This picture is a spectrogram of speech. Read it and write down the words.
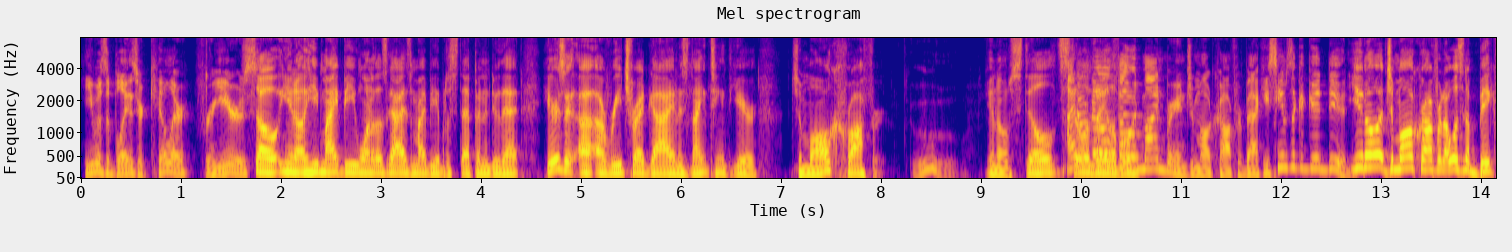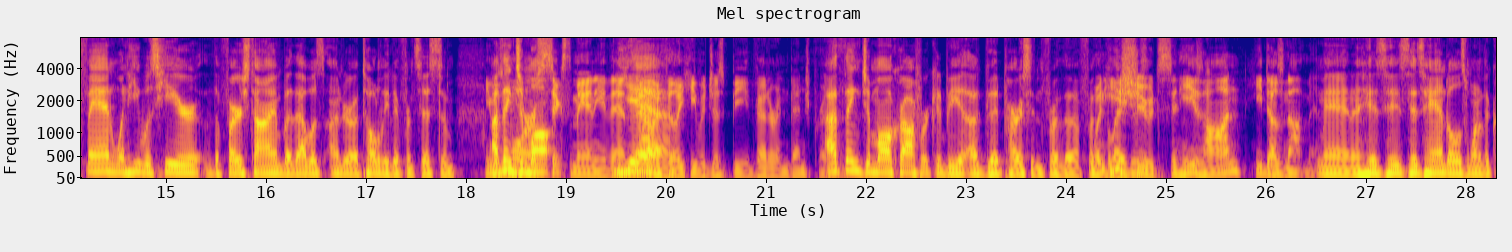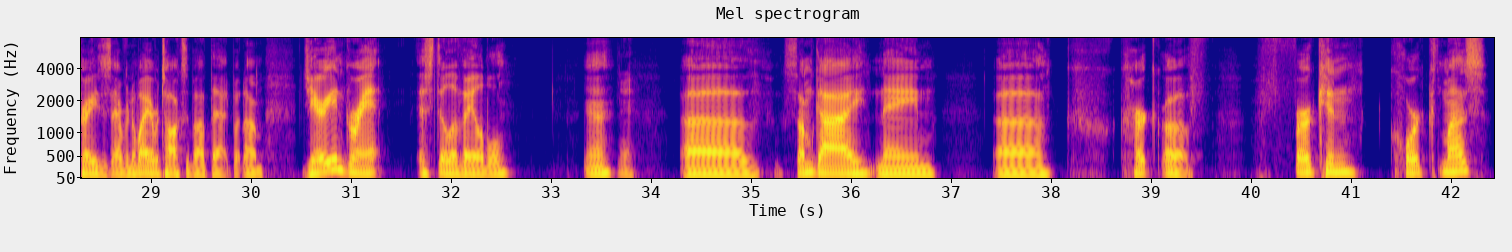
He was a Blazer killer for years. So, you know, he might be one of those guys that might be able to step in and do that. Here's a, a retread guy in his 19th year, Jamal Crawford. Ooh. You know, still still I don't know available. if I would mind bringing Jamal Crawford back. He seems like a good dude. You know what, Jamal Crawford, I wasn't a big fan when he was here the first time, but that was under a totally different system. He was I think Jamal sixth manny then. Now Yeah. I feel like he would just be veteran bench press. I think Jamal Crawford could be a good person for the for when the he shoots and he's on, he does not miss. Man, and his his his handle is one of the craziest ever. Nobody ever talks about that. But um Jerian Grant is still available. Yeah. Yeah. Uh some guy named uh Kirk uh Firkin Korkmaz.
